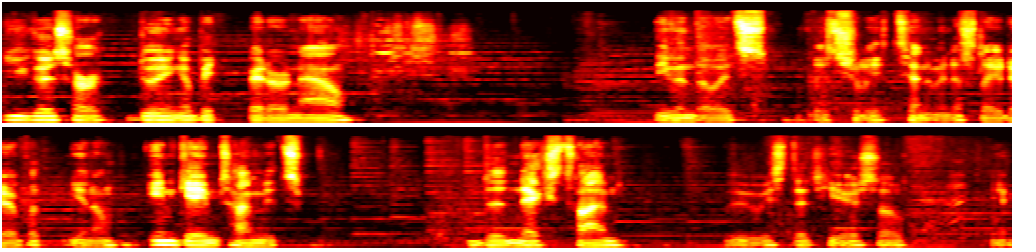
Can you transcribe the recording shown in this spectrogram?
you guys are doing a bit better now. Even though it's literally 10 minutes later, but you know, in game time it's the next time we visited here, so yeah.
